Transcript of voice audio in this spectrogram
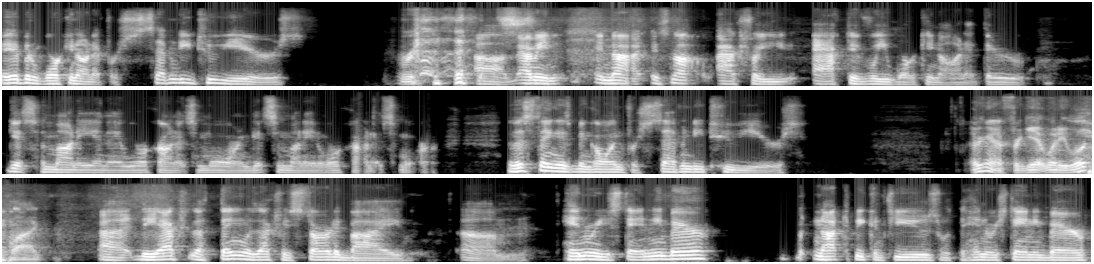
They had been working on it for 72 years. Um, I mean, and not it's not actually actively working on it. They're get some money and they work on it some more and get some money and work on it some more. This thing has been going for 72 years. They're gonna forget what he looked like. Uh, the actual the thing was actually started by um, Henry Standing Bear, but not to be confused with the Henry Standing Bear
